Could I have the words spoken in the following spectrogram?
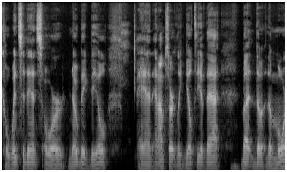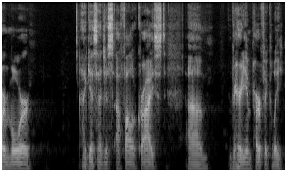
coincidence or no big deal. And and I'm certainly guilty of that. But the the more and more I guess I just I follow Christ um, very imperfectly.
